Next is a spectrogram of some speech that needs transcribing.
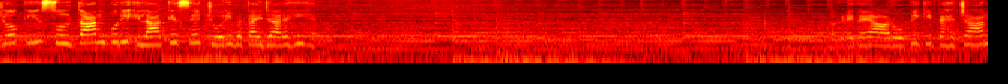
जो कि सुल्तानपुरी इलाके से चोरी बताई जा रही है। पकड़े गए आरोपी की पहचान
